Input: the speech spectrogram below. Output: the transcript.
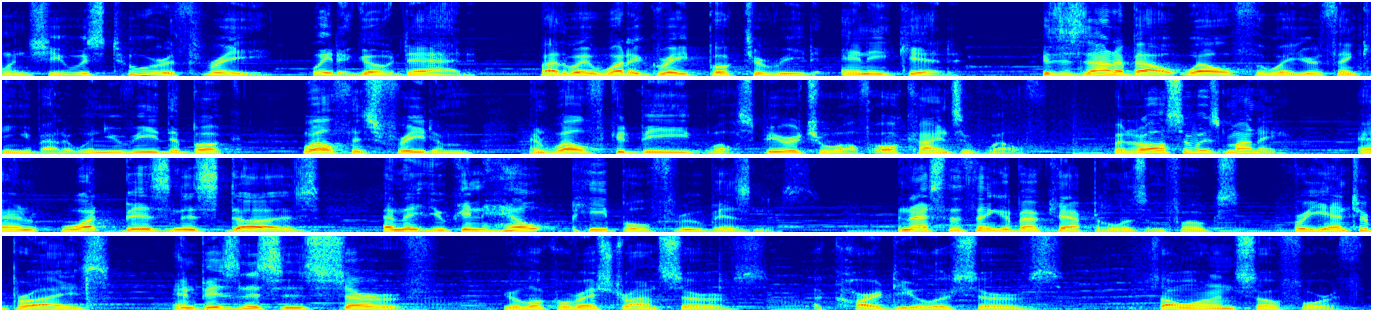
when she was two or three. Way to go, Dad. By the way, what a great book to read, any kid. Because it's not about wealth the way you're thinking about it. When you read the book, wealth is freedom, and wealth could be, well, spiritual wealth, all kinds of wealth. But it also is money and what business does, and that you can help people through business. And that's the thing about capitalism, folks. Free enterprise and businesses serve. Your local restaurant serves, a car dealer serves, so on and so forth.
